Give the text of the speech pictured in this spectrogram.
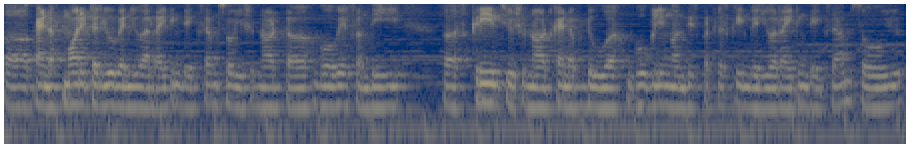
kind of monitor you when you are writing the exam. So you should not uh, go away from the uh, screens. You should not kind of do uh, googling on this particular screen where you are writing the exam. So you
